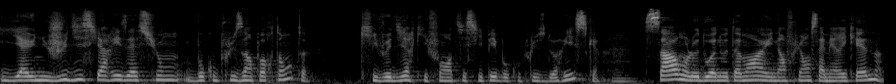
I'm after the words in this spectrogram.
y a une judiciarisation beaucoup plus importante qui veut dire qu'il faut anticiper beaucoup plus de risques. Mm. Ça, on le doit notamment à une influence américaine,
